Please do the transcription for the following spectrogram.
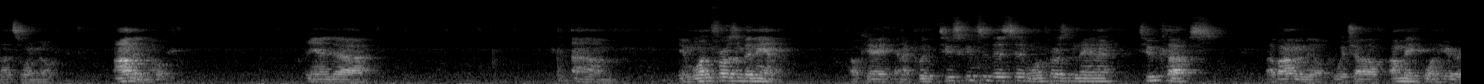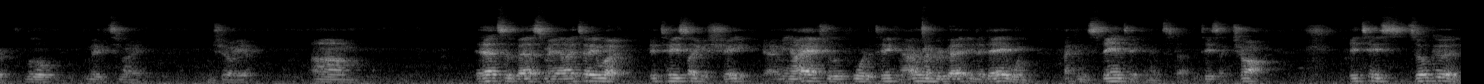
not soy milk, almond milk, and uh, um, in one frozen banana. Okay, and I put two scoops of this in, one frozen banana, two cups of almond milk, which I'll I'll make one here, a little maybe tonight and show you. Um, that's the best, man. I tell you what, it tastes like a shake. I mean, I actually look forward to taking it. I remember back in the day when I couldn't stand taking that stuff. It tastes like chalk. It tastes so good,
